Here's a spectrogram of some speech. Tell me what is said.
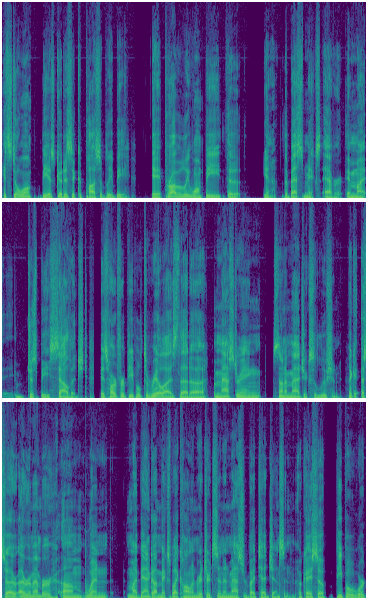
it still won't be as good as it could possibly be. It probably won't be the you know the best mix ever. It might just be salvaged. It's hard for people to realize that uh, mastering it's not a magic solution. Like so i, I remember um, when my band got mixed by colin richardson and mastered by ted jensen okay? So people were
